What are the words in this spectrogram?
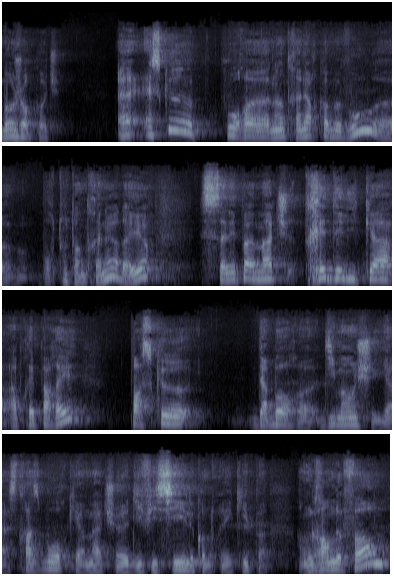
Bonjour coach. Euh, est-ce que pour un entraîneur comme vous, euh, pour tout entraîneur d'ailleurs, ce n'est pas un match très délicat à préparer parce que d'abord euh, dimanche il y a Strasbourg qui est un match difficile contre une équipe en grande forme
